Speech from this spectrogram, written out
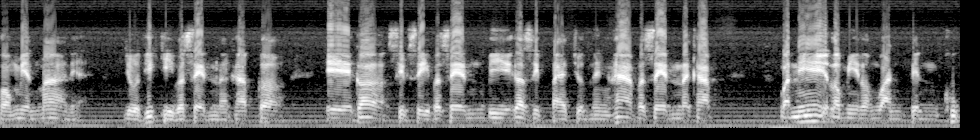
ของเมียนมาเนี่ยอยู่ที่กี่เปอร์เซ็นต์นะครับ ก็ A ก็ 14เปอร์เซ็นต์ B ก็ 18.15เปอร์เซ็นต์นะครับ วันนี้เรามีรางวัลเป็นคุก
